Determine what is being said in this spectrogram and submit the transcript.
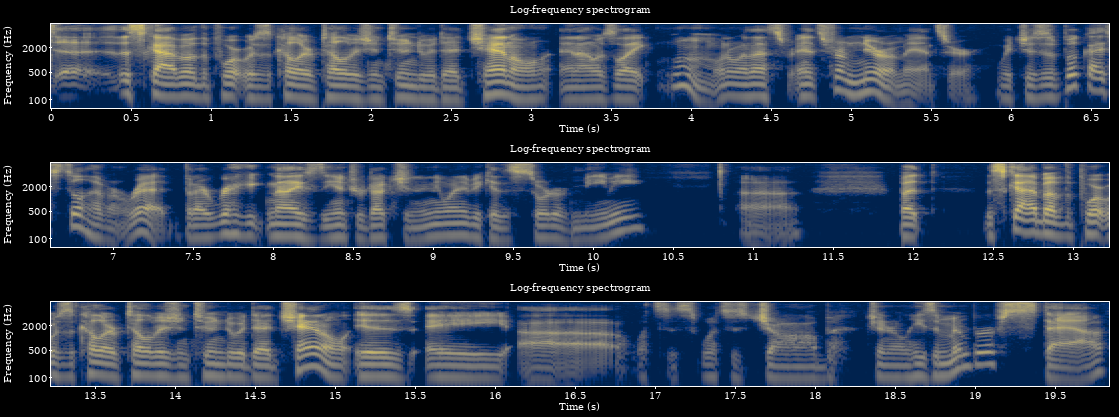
uh, the sky above the port was the color of television tuned to a dead channel, and I was like, hmm, wonder what that's. From. it's from Neuromancer, which is a book I still haven't read, but I recognize the introduction anyway because it's sort of memey. Uh, but the sky above the port was the color of television tuned to a dead channel is a uh, what's his what's his job generally? He's a member of staff.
